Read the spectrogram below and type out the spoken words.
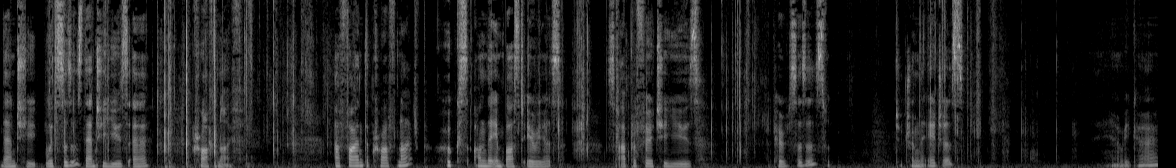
than to with scissors than to use a craft knife I find the craft knife hooks on the embossed areas so I prefer to use a pair of scissors to trim the edges here we go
